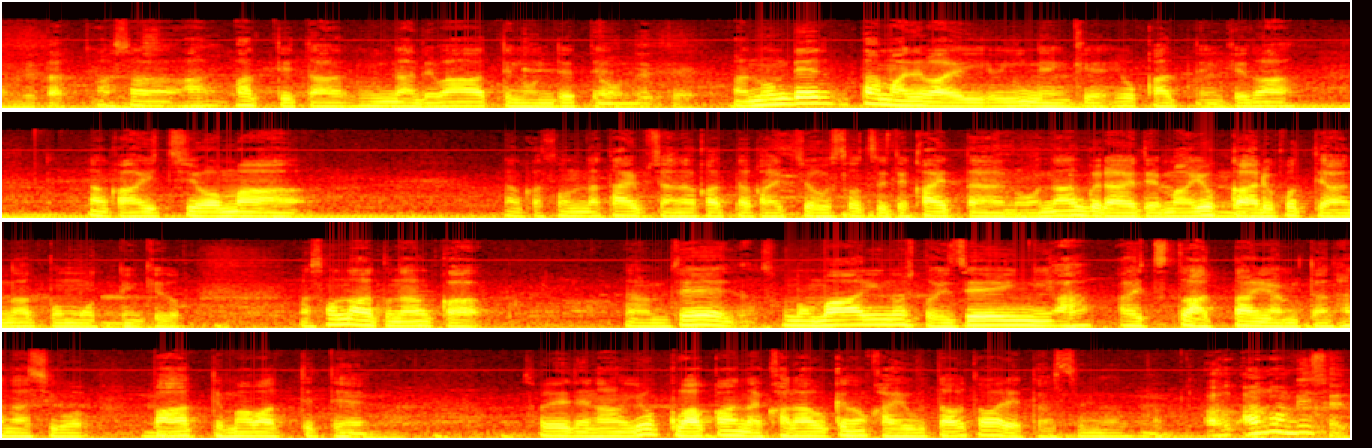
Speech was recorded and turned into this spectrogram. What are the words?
飲んでたっていう朝あパッていったらみんなでわーって飲んでて。飲んでて。あ飲んでたまではいいねんけよかったんやけどあなんか一応まあなんかそんなタイプじゃなかったから一応嘘ついて帰ったんやろうなぐらいで、まあ、よくあることやなと思ってんけど、まあ、その後なんかでその周りの人全員に「ああいつと会ったんや」みたいな話をバーって回ってて、それでなんよくわかんないカラオケの替え歌歌われたんですよなんか。ああの店で？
